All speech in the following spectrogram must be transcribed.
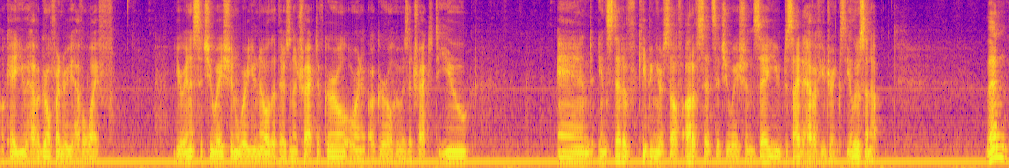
okay, you have a girlfriend or you have a wife you're in a situation where you know that there's an attractive girl or a girl who is attracted to you, and instead of keeping yourself out of said situation, say you decide to have a few drinks, you loosen up. Then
